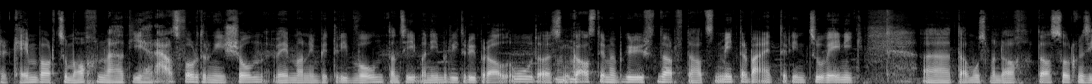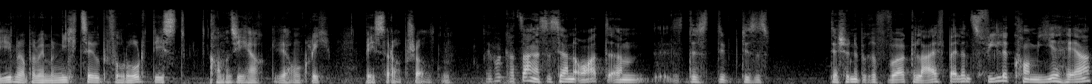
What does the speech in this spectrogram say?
erkennbar zu machen, weil die Herausforderung ist schon, wenn man im Betrieb wohnt, dann sieht man immer wieder überall, oh, da ist ein mhm. Gast, den man begrüßen darf, da hat es eine Mitarbeiterin zu wenig, äh, da muss man doch das organisieren, aber wenn man nicht selber vor Ort ist, kann man sich auch gedanklich besser abschalten. Ich wollte gerade sagen, es ist ja ein Ort, ähm, das, dieses der schöne Begriff Work-Life-Balance. Viele kommen hierher,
